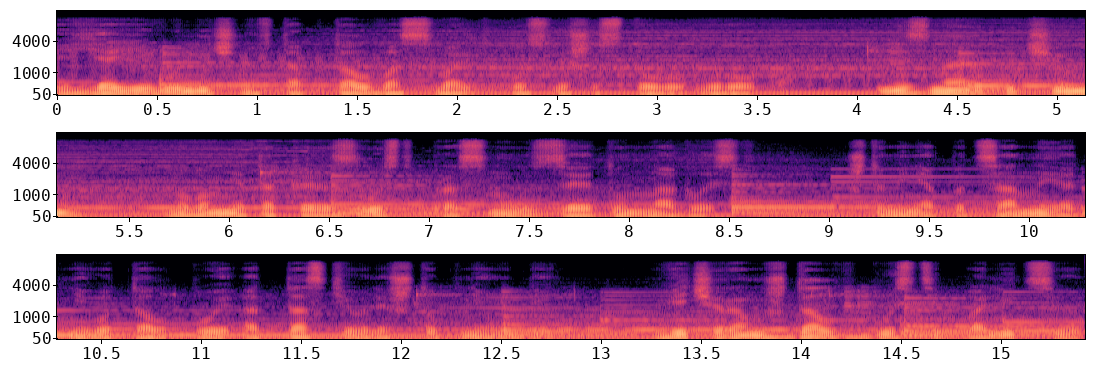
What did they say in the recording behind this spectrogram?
И я его лично втоптал в асфальт после шестого урока. Не знаю почему, но во мне такая злость проснулась за эту наглость, что меня пацаны от него толпой оттаскивали, чтоб не убил. Вечером ждал в гости полицию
